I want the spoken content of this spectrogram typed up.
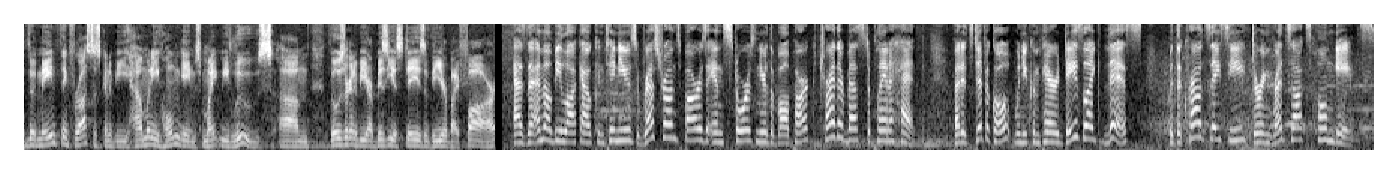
The main thing for us is going to be how many home games might we lose. Um, those are going to be our busiest days of the year by far. As the MLB lockout continues, restaurants, bars, and stores near the ballpark try their best to plan ahead. But it's difficult when you compare days like this with the crowds they see during Red Sox home games.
